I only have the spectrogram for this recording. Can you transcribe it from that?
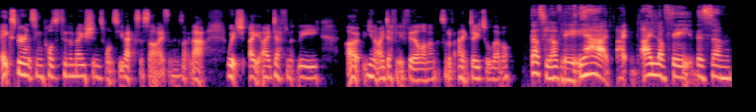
experiencing positive emotions once you've exercised and things like that which i, I definitely uh, you know i definitely feel on a sort of anecdotal level. That's lovely. Yeah i i love the there's um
